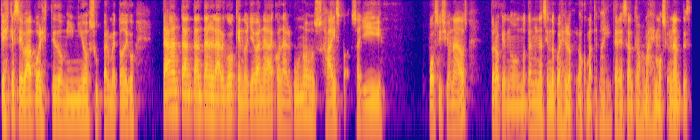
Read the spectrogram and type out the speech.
que es que se va por este dominio súper metódico tan, tan, tan, tan largo que no lleva nada con algunos high spots allí posicionados, pero que no, no terminan siendo pues los, combates más interesantes, los más emocionantes.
